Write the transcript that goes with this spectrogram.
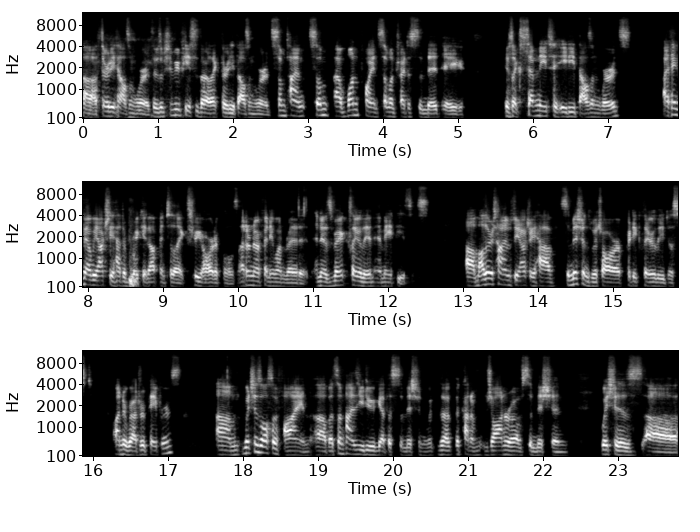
uh, 30,000 words. There's a few pieces that are like 30,000 words. Sometimes, some at one point, someone tried to submit a, it's like 70 to 80,000 words. I think that we actually had to break it up into like three articles. I don't know if anyone read it, and it was very clearly an MA thesis. Um, other times we actually have submissions which are pretty clearly just undergraduate papers, um, which is also fine. Uh, but sometimes you do get the submission with the, the kind of genre of submission, which is uh,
